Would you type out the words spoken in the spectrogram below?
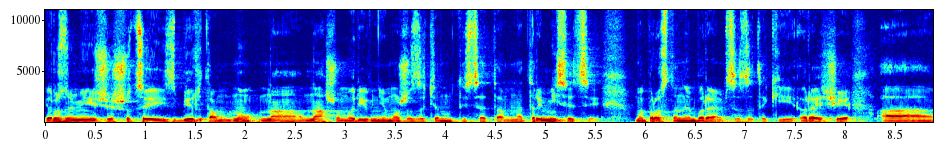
і розуміючи, що цей збір там ну, на нашому рівні може затягнутися там на три місяці. Ми просто не беремося за такі речі, а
